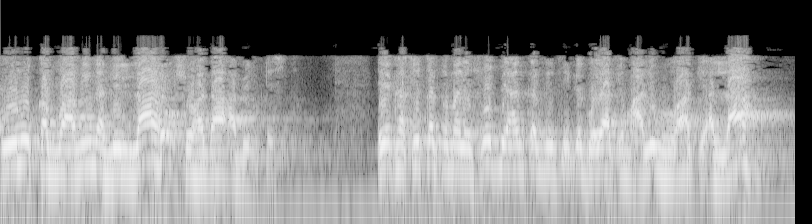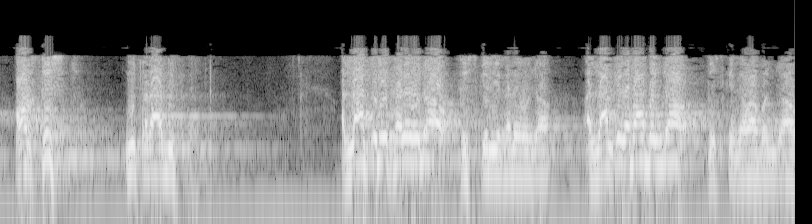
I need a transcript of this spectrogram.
कूनू कवामीन अल्लाह शहदा बिलकिस्त एक हकीकत तो मैंने सोच बयान कर दी थी कि गोया के मालूम हुआ कि अल्लाह और किस्त मुतरादिफ है। अल्लाह के लिए खड़े हो जाओ किस्त के लिए खड़े हो जाओ। अल्लाह के गवाह बन जाओ किस्त के गवाह बन जाओ।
